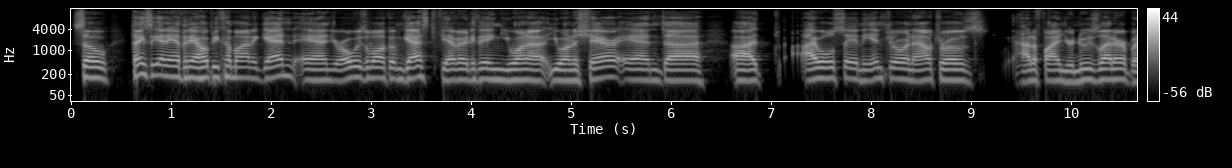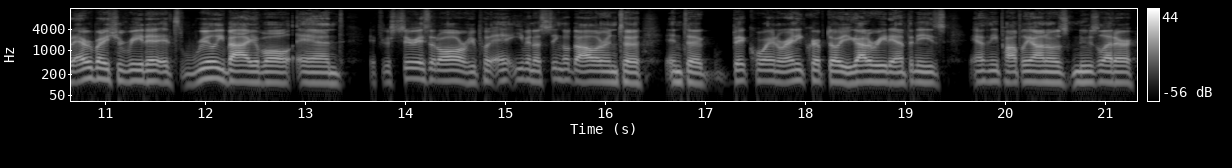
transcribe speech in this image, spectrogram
So thanks again, Anthony. I hope you come on again, and you're always a welcome guest. If you have anything you wanna you wanna share, and uh, uh, I will say in the intro and outros how to find your newsletter, but everybody should read it. It's really valuable and if you're serious at all, or if you put even a single dollar into into Bitcoin or any crypto, you got to read Anthony's Anthony Pompliano's newsletter.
